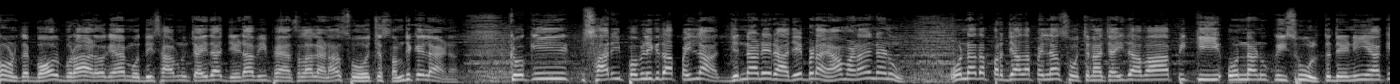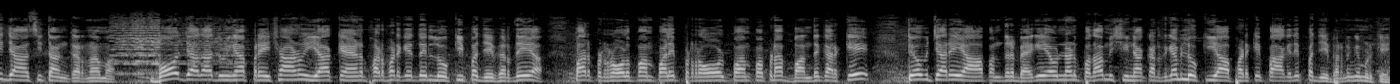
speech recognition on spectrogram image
ਹੁਣ ਤੇ ਬਹੁਤ ਬੁਰਾ ਹਾਲ ਹੋ ਗਿਆ। ਮੋਦੀ ਸਾਹਿਬ ਨੂੰ ਚਾਹੀਦਾ ਜਿਹੜਾ ਵੀ ਫੈਸਲਾ ਲੈਣਾ, ਸੋਚ ਸਮਝ ਕੇ ਲੈਣ। ਕਿਉਂਕਿ ਸਾਰੀ ਪਬਲਿਕ ਦਾ ਪਹਿਲਾਂ ਜਿਨ੍ਹਾਂ ਨੇ ਰਾਜੇ ਬਣਾਇਆ ਵਾ ਨਾ ਇਹਨਾਂ ਨੂੰ ਉਹਨਾਂ ਦਾ ਪਰਜਾ ਦਾ ਪਹਿਲਾਂ ਸੋਚਣਾ ਚਾਹੀਦਾ ਵਾ ਵੀ ਕੀ ਉਹਨਾਂ ਨੂੰ ਕੋਈ ਸਹੂਲਤ ਦੇਣੀ ਆ ਕਿ ਜਾਂ ਅਸੀਂ ਤੰਗ ਕਰਨਾ ਵਾ। ਬਹੁਤ ਜ਼ਿਆਦਾ ਦੁਨੀਆ ਪਰੇਸ਼ਾਨ ਹੋਈ ਆ, ਕੈਨ ਫੜ ਫੜ ਕੇ ਤੇ ਲੋਕੀ ਭੱਜੇ ਫਿਰਦੇ ਆ। ਪਰ ਪੈਟਰੋਲ ਪੰਪ ਵਾਲੇ ਪੈਟਰੋਲ ਪੰਪ ਆਪਣਾ ਬੰਦ ਕਰਕੇ ਤੇ ਉਹ ਵਿਚਾਰੇ ਆਪ ਅੰਦਰ ਬਹਿ ਗਏ ਆ। ਉਹਨਾਂ ਨੂੰ ਪਤਾ ਮਸ਼ੀਨਾਂ ਕੱਟਦੀਆਂ ਵੀ ਲੋਕੀ ਆਪ ਫੜ ਕੇ ਪਾ ਕੇ ਤੇ ਭੱਜੇ ਫਿਰਨਗੇ ਮੁੜ ਕੇ।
